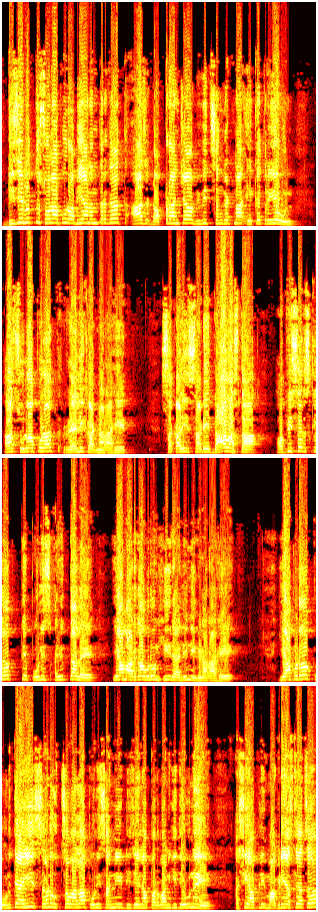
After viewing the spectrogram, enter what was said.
डीजेमुक्त सोलापूर अभियान अंतर्गत आज डॉक्टरांच्या विविध संघटना एकत्र येऊन आज सोलापुरात रॅली काढणार आहेत. सकाळी साडे दहा वाजता ऑफिसर्स क्लब ते पोलीस आयुक्तालय या मार्गावरून ही रॅली निघणार आहे. यापुढे कोणत्याही सण उत्सवाला पोलिसांनी डीजेला परवानगी देऊ नये अशी आपली मागणी असल्याचं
